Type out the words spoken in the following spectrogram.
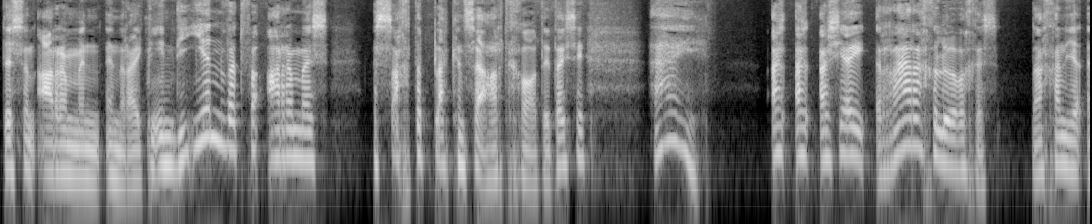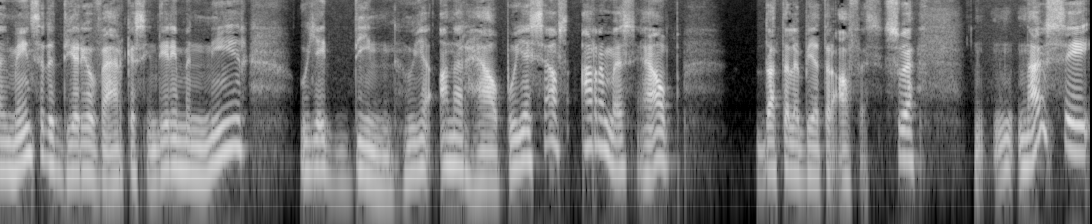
tussen arm en en ryk nie en die een wat vir armes 'n sagte plek in sy hart gehad het. Hy sê, "Hey, as as, as jy regtig gelowig is, dan gaan jy mense dit deur jou werke sien, deur die manier hoe jy dien, hoe jy ander help, hoe jy selfs armes help dat hulle beter af is. So nou sê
